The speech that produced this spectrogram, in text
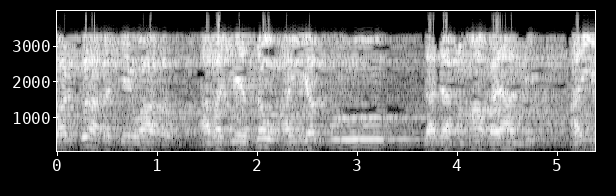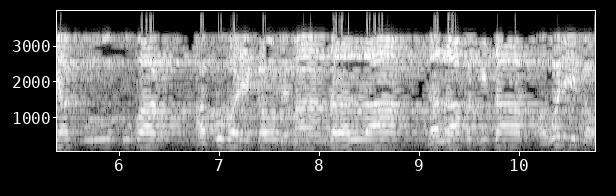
ورگ اغشے واغت اغشے سو، ان یکورو دا دا نما بیان دی. ان یکورو کفر. اکبر کو بما انزل اللہ دا اللہ پا کتاب. اولی کو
